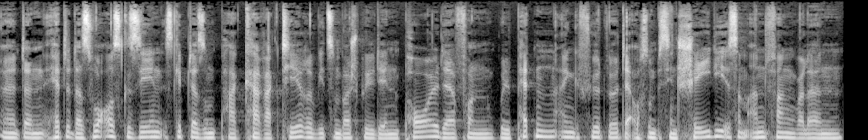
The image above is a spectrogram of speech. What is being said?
äh, dann hätte das so ausgesehen. Es gibt ja so ein paar Charaktere, wie zum Beispiel den Paul, der von Will Patton eingeführt wird, der auch so ein bisschen shady ist am Anfang, weil er ein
